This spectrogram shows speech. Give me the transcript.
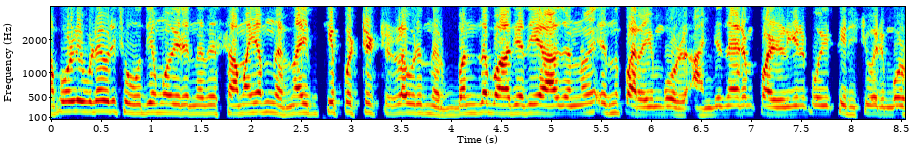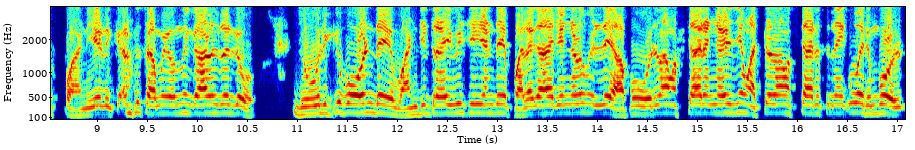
അപ്പോൾ ഇവിടെ ഒരു ചോദ്യം ഉയരുന്നത് സമയം നിർണയിക്കപ്പെട്ടിട്ടുള്ള ഒരു നിർബന്ധ ബാധ്യതയാകുന്നു എന്ന് പറയുമ്പോൾ അഞ്ചു നേരം പള്ളിയിൽ പോയി തിരിച്ചു വരുമ്പോൾ പണിയെടുക്കാൻ സമയമൊന്നും കാണില്ലല്ലോ. ജോലിക്ക് പോകണ്ടേ വണ്ടി ഡ്രൈവ് ചെയ്യണ്ടേ പല കാര്യങ്ങളും ഇല്ലേ? അപ്പോൾ ഒരു നമസ്കാരം കഴിഞ്ഞ് മറ്റൊരു നമസ്കാരത്തിലേക്ക് വരുമ്പോൾ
